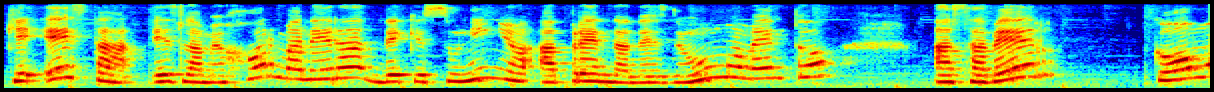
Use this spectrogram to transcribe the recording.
que esta es la mejor manera de que su niño aprenda desde un momento a saber cómo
